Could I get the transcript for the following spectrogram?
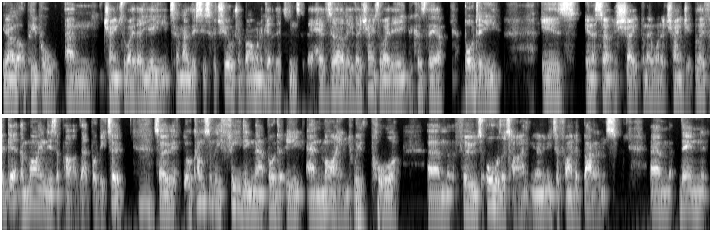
you know a lot of people um, change the way they eat. I know this is for children, but I want to get this into their heads early. They change the way they eat because their body is in a certain shape and they want to change it, but they forget the mind is a part of that body too. Hmm. So if you're constantly feeding that body and mind with poor um, foods all the time, you know, you need to find a balance. Um, then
